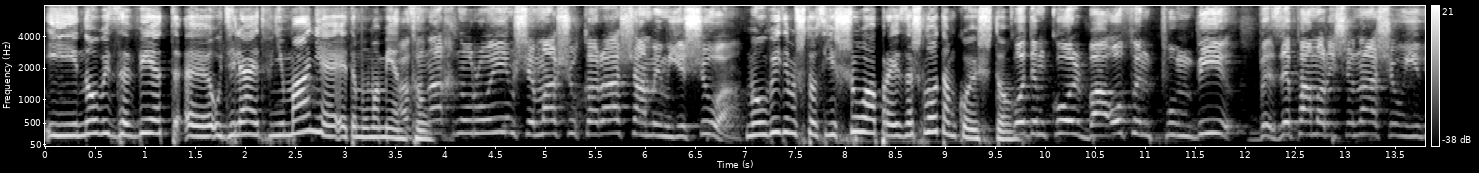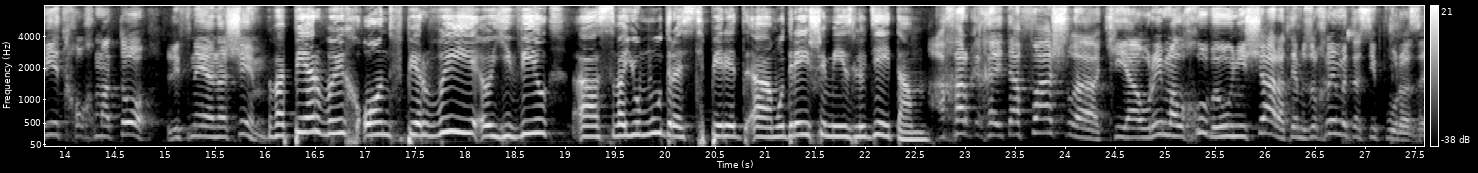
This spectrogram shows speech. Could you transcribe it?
И Новый Завет э, уделяет внимание этому моменту. Мы увидим, что с Иешуа произошло там кое-что. Во-первых, он впервые явил э, свою мудрость перед э, мудрейшими из людей там. אחר כך הייתה פשלה, כי ההורים הלכו והוא נשאר, אתם זוכרים את הסיפור הזה.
